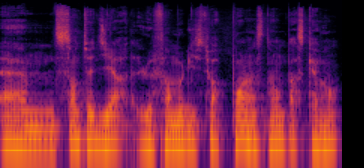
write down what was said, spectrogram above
Euh, sans te dire le fin mot de l'histoire pour l'instant parce qu'avant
